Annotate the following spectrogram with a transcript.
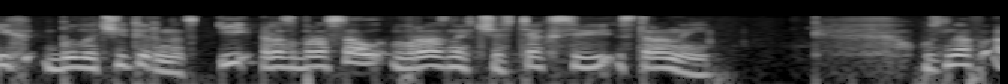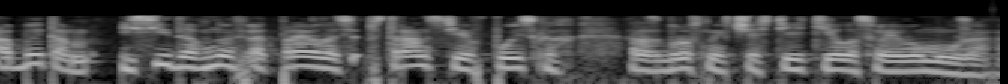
Их было 14 и разбросал в разных частях страны. Узнав об этом, Исида вновь отправилась в странствие в поисках разбросанных частей тела своего мужа.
